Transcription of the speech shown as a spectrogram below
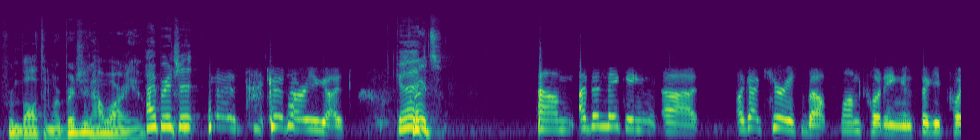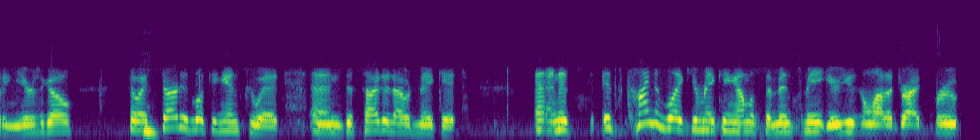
from Baltimore. Bridget, how are you? Hi, Bridget. Good. Good. How are you guys? Good. Great. Um, I've been making. Uh, I got curious about plum pudding and figgy pudding years ago, so I started looking into it and decided I would make it. And it's it's kind of like you're making almost a mincemeat. You're using a lot of dried fruit.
